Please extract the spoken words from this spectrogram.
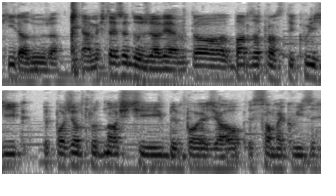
kilo dużo. Ja myślę, że dużo wiem. To bardzo prosty quizik, poziom trudności bym powiedział same quizy.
